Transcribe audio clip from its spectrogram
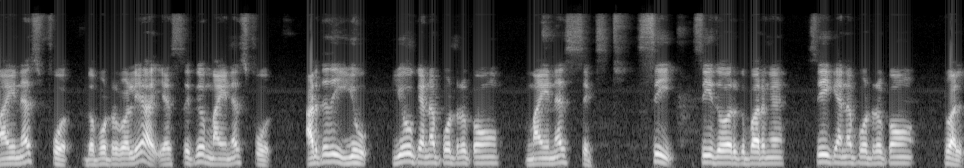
மைனஸ் ஃபோர் இதை போட்டிருக்கோம் இல்லையா? எஸ்ஸுக்கு மைனஸ் ஃபோர் அடுத்தது யூ யூக்கு என்ன போட்டிருக்கோம்? மைனஸ் சிக்ஸ் சி சி இதோ இருக்கு பாருங்க. சிக்கு என்ன போட்டிருக்கோம்? டுவெல்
